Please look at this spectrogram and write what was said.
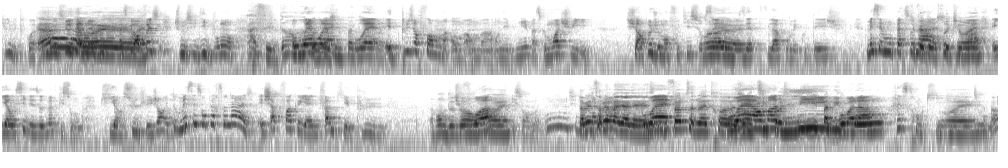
calme-toi. Ah, Monsieur, calmez-vous. ouais, Parce qu'en ouais. fait, je me suis dit Bon, Ah, c'est dingue. ouais, ouais. pas ouais. Et plusieurs fois, on, on, on, on est venu parce que moi, je suis. Je suis un peu, je m'en foutis sur scène, Ouais. vous êtes là pour m'écouter. je- Mais c'est mon ton personnage. truc, tu ouais. vois. Et il y a aussi des autres meufs qui sont qui insultent les gens et tout. Mais c'est son personnage. Et chaque fois qu'il y a une femme qui est plus. Rentre Tu dedans. vois, ouais. ils sont en mode. Tu Ça met, ça pas. met mal à l'aise. Ouais. Une femme, ça doit être euh, Ouais, en mode. poli, oui, pas de oui, gros voilà. mots. Reste tranquille. Ouais. Ah, donc,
